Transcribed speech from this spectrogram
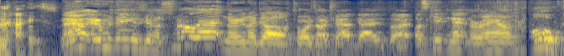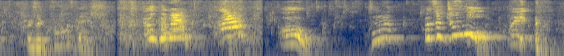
nice. now everything is gonna smell that and they're gonna go towards our trap, guys. But let's keep netting around. Oh, there's a crawfish. Oh, come out! Ah! Oh, is that's a jewel. Wait,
